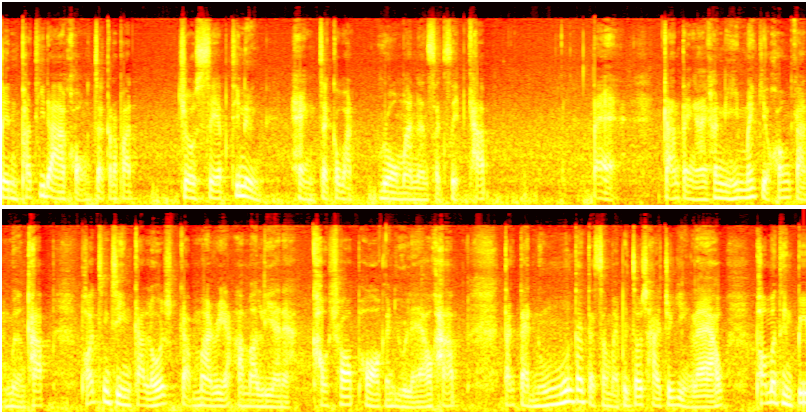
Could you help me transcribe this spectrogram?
เป็นพระธิดาของจักรพรรดิโจเซฟที่ 1 แห่งจักรวรรดิโรมานันศักดิ์สิทธิ์ครับแต่ การแต่งงานครั้งนี้ไม่เกี่ยวข้องกับการเมืองครับ เพราะจริงๆ กาโลชกับมาเรียอามาเลียเนี่ยเขาชอบพอกันอยู่แล้วครับ ตั้งแต่นู้นตั้งแต่สมัยเป็นเจ้าชายเจ้าหญิงแล้ว พอมาถึงปี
